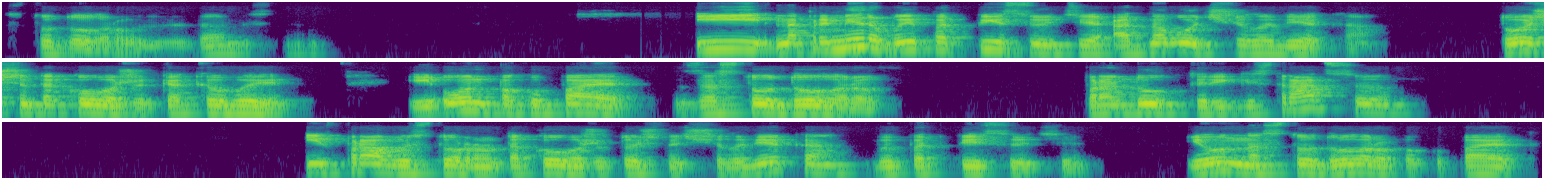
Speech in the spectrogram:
100 долларов. Да? И, например, вы подписываете одного человека, точно такого же, как и вы, и он покупает за 100 долларов продукт и регистрацию, и в правую сторону такого же точно человека вы подписываете, и он на 100 долларов покупает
